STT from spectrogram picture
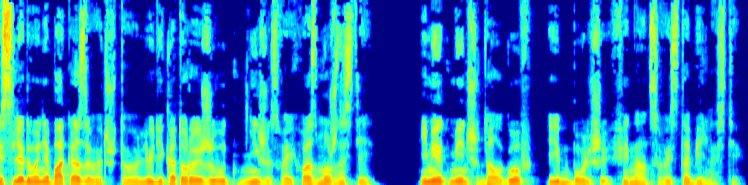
Исследования показывают, что люди, которые живут ниже своих возможностей, имеют меньше долгов и больше финансовой стабильности.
